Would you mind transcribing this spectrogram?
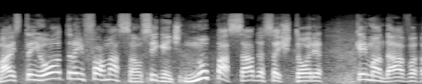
Mas tem outra informação: é o seguinte, no passado, essa história, quem mandava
